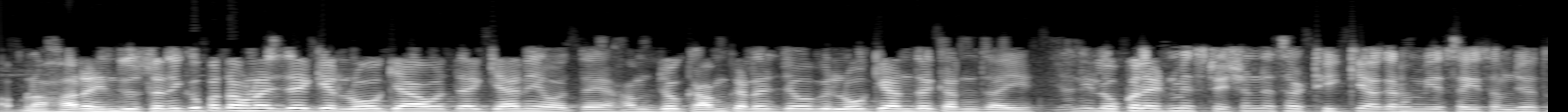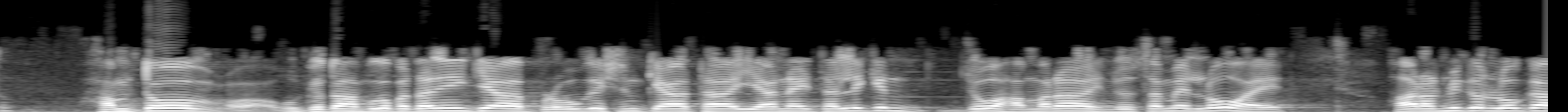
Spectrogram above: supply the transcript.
अपना हर हिंदुस्तानी को पता होना चाहिए कि लॉ क्या होता है क्या नहीं होता है। हम जो काम करना चाहिए वो भी लॉ के अंदर करना चाहिए। यानी लोकल एडमिनिस्ट्रेशन ने सर ठीक किया अगर हम ये सही समझे तो? हम तो उनको तो हमको पता नहीं क्या प्रोवोकेशन क्या था या नहीं था लेकिन जो हमारा हिंदुस्तान में लॉ है हर आदमी को लोग का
